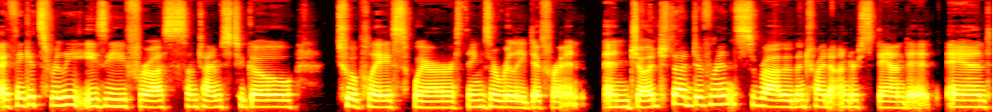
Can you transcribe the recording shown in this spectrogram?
I think it's really easy for us sometimes to go to a place where things are really different and judge that difference rather than try to understand it. And,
